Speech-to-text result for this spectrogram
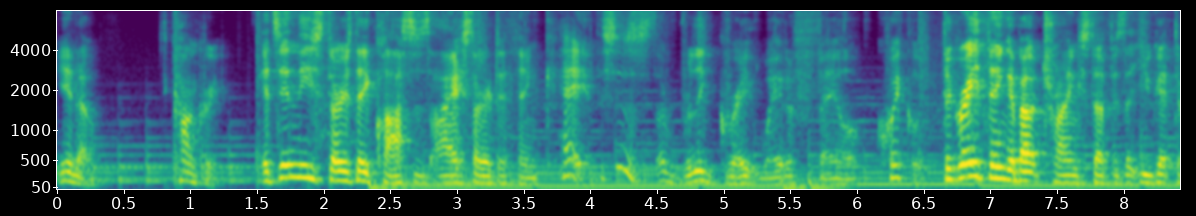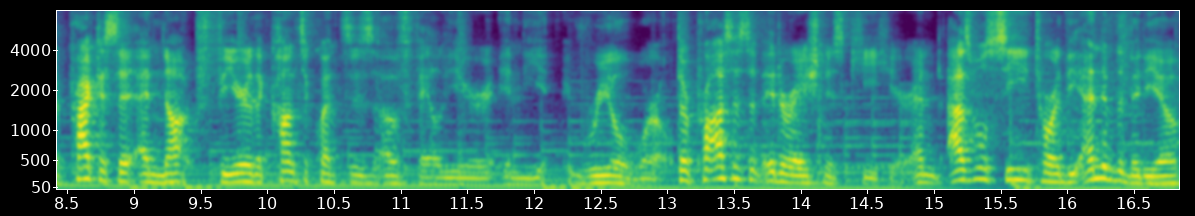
you know, concrete. It's in these Thursday classes I started to think, hey, this is a really great way to fail quickly. The great thing about trying stuff is that you get to practice it and not fear the consequences of failure in the real world. The process of iteration is key here, and as we'll see toward the end of the video,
